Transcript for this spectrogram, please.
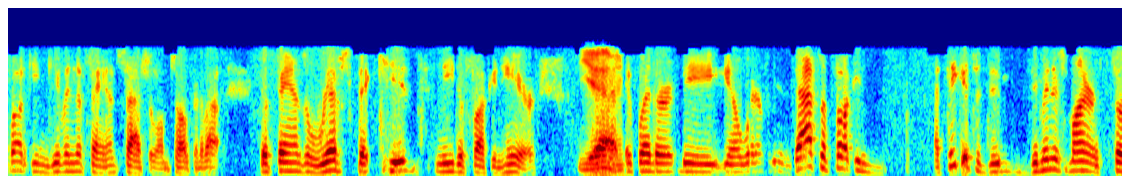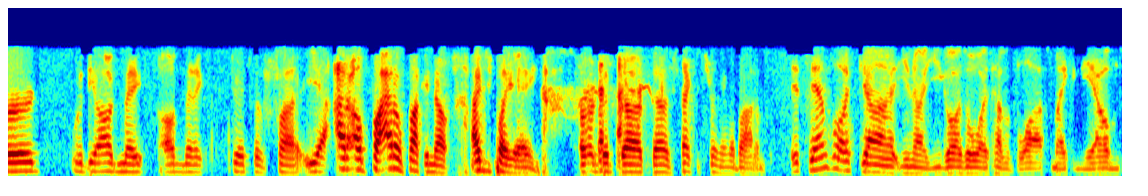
fucking giving the fans satchel i'm talking about the fans riffs that kids need to fucking hear Yeah. That whether it be you know whatever it is that's a fucking i think it's a di- diminished minor third with the augmented augmented fifth five yeah i don't i don't fucking know i just play a or the, the, the second string on the bottom it sounds like uh, you know you guys always have a blast making the albums,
